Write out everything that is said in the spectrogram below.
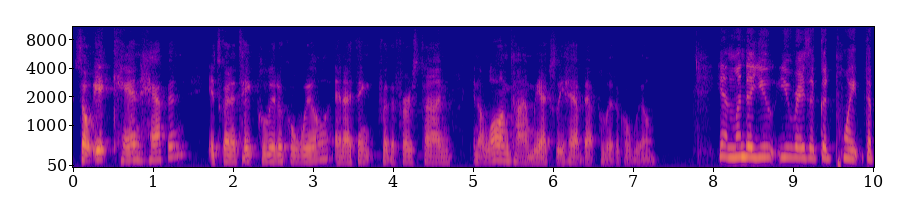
So it can happen. It's going to take political will. And I think for the first time in a long time, we actually have that political will. Yeah, and Linda, you you raise a good point. The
